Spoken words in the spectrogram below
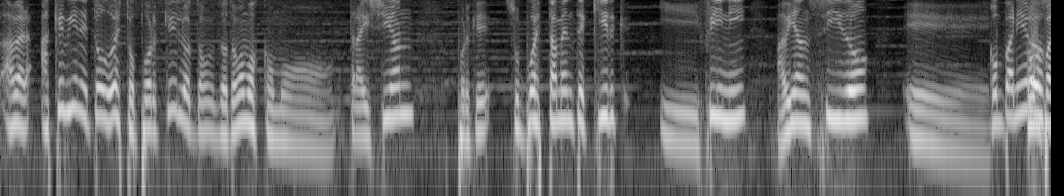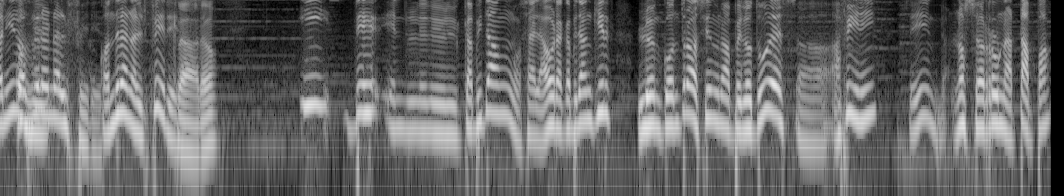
a ver, ¿a qué viene todo esto? ¿Por qué lo, to- lo tomamos como traición? Porque supuestamente Kirk y Finney habían sido eh, compañeros, compañeros cuando de- eran alférez. cuando eran alférez. Claro. Y de- el, el- capitán, o sea, el ahora capitán Kirk, lo encontró haciendo una pelotudez a, a Finney, ¿sí? No cerró una tapa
